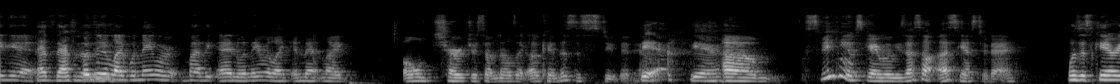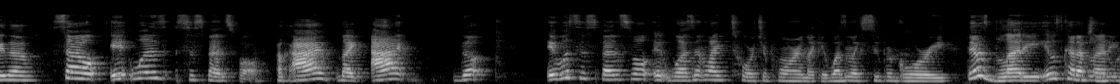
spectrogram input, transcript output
yeah, yeah. That's definitely. But then, like when they were by the end, when they were like in that like old church or something, I was like, okay, this is stupid. yeah, yeah. Um, speaking of scary movies, I saw Us yesterday. Was it scary though? So it was suspenseful. Okay. I like I the it was suspenseful. It wasn't like torture porn. Like it wasn't like super gory. There was bloody. It was kind of bloody.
